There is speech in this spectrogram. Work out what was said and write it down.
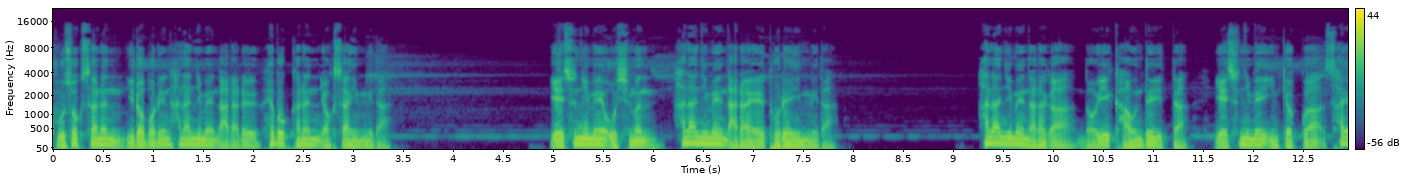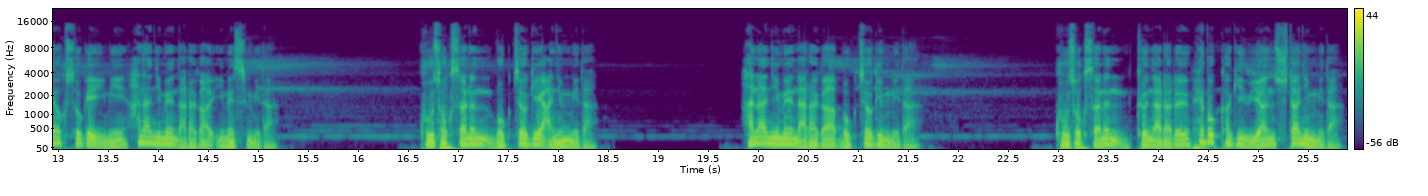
구속사는 잃어버린 하나님의 나라를 회복하는 역사입니다. 예수님의 오심은 하나님의 나라의 도래입니다. 하나님의 나라가 너희 가운데 있다. 예수님의 인격과 사역 속에 이미 하나님의 나라가 임했습니다. 구속사는 목적이 아닙니다. 하나님의 나라가 목적입니다. 구속사는 그 나라를 회복하기 위한 수단입니다.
